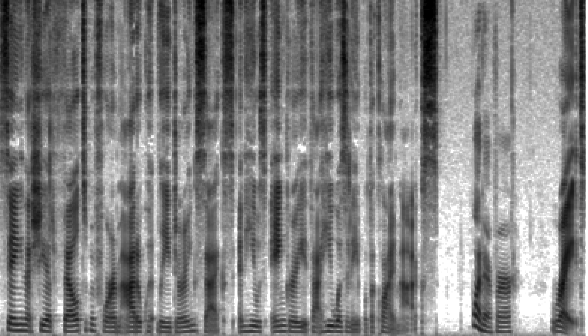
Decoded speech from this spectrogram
saying that she had failed to perform adequately during sex and he was angry that he wasn't able to climax. Whatever. Right.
